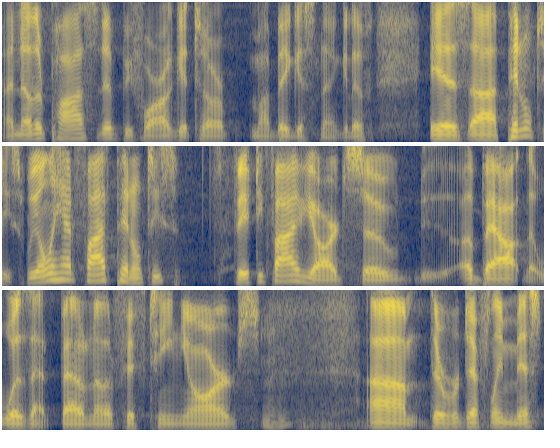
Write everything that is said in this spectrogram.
Another positive before I get to our, my biggest negative is uh, penalties. We only had five penalties. It's 55 yards, so about that was that about another 15 yards. Um, there were definitely missed.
